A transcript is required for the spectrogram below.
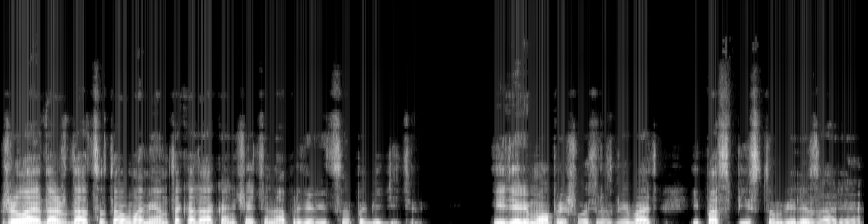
желая дождаться того момента, когда окончательно определится победитель. И дерьмо пришлось разгребать и по спистам Велизария,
